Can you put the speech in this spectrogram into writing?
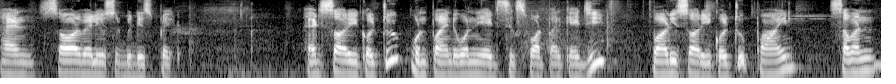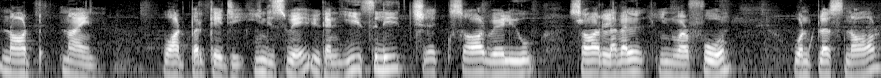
and SAR values will be displayed. Head SAR equal to 1.186 watt per kg, body SAR equal to 0.709 watt per kg. In this way, you can easily check SAR value, SAR level in your phone OnePlus Nord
